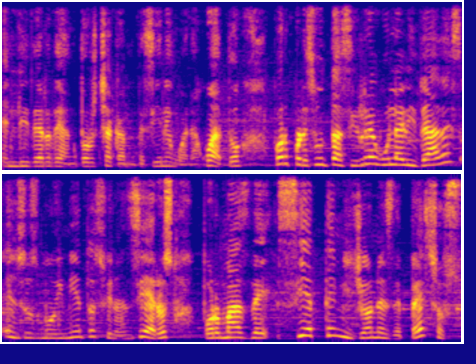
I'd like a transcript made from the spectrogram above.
el líder de Antorcha Campesina en Guanajuato, por presuntas irregularidades en sus movimientos financieros por más de 7 millones de pesos.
